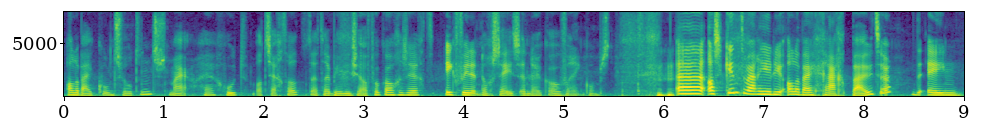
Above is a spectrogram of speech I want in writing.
allebei consultants, maar ja, hè, goed, wat zegt dat? Dat hebben jullie zelf ook al gezegd. Ik vind het nog steeds een leuke overeenkomst. Eh, als kind waren jullie allebei graag buiten. De een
